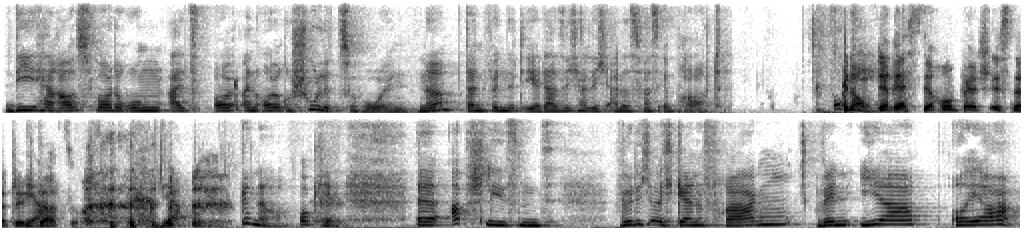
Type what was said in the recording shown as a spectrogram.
die Herausforderungen als an eure Schule zu holen, ne? dann findet ihr da sicherlich alles, was ihr braucht. Okay. Genau, der Rest der Homepage ist natürlich ja. dazu. ja, genau, okay. Äh, abschließend würde ich euch gerne fragen, wenn ihr euer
